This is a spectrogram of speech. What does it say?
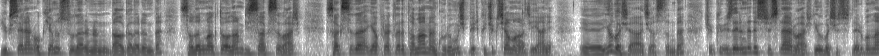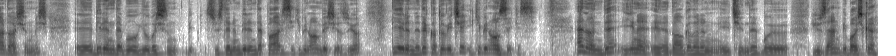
yükselen okyanus sularının dalgalarında salınmakta olan bir saksı var. Saksıda yaprakları tamamen kurumuş bir küçük çam ağacı. Yani e, yılbaşı ağacı aslında. Çünkü üzerinde de süsler var. Yılbaşı süsleri. Bunlar da aşınmış. E, birinde bu yılbaşının bi- süslerin birinde Paris 2015 yazıyor. Diğerinde de Katowice 2018. En önde yine e, dalgaların içinde bu yüzen bir başka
